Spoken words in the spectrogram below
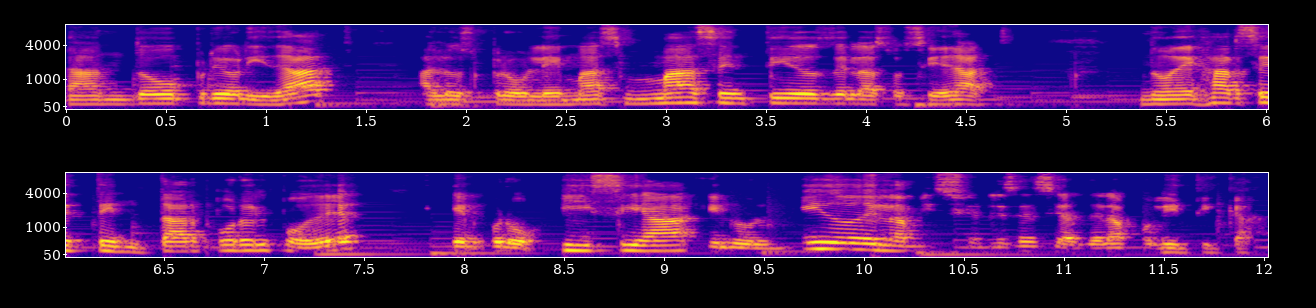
dando prioridad a los problemas más sentidos de la sociedad no dejarse tentar por el poder que propicia el olvido de la misión esencial de la política,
